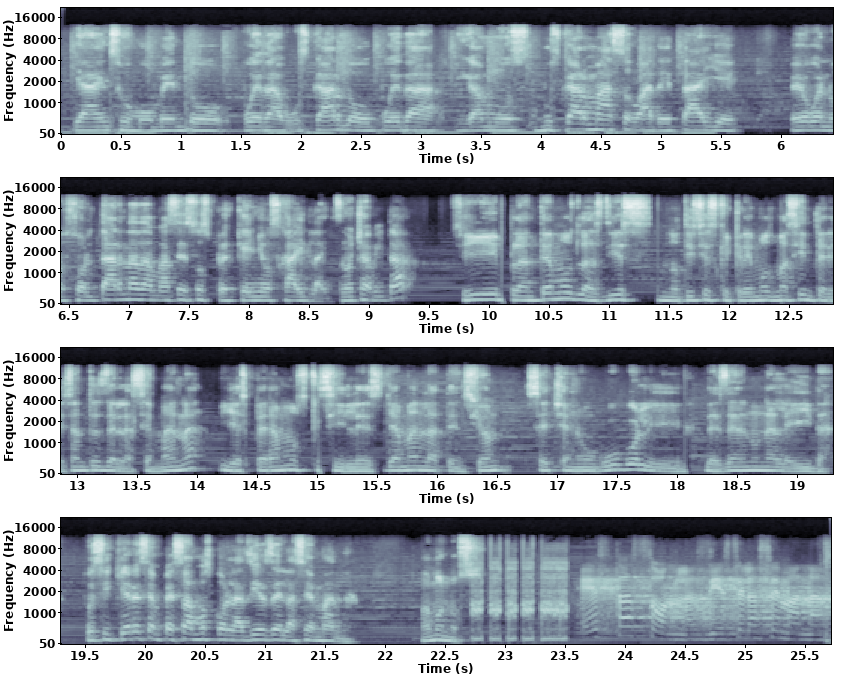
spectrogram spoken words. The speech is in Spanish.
ya en su momento pueda buscarlo o pueda, digamos, buscar más a detalle. Pero bueno, soltar nada más esos pequeños highlights, ¿no, Chavita? Sí, planteamos las 10 noticias que creemos más interesantes de la semana y esperamos que si les llaman la atención se echen un Google y les den una leída. Pues si quieres empezamos con las 10 de la semana. Vámonos. Estas son las 10 de la semana.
